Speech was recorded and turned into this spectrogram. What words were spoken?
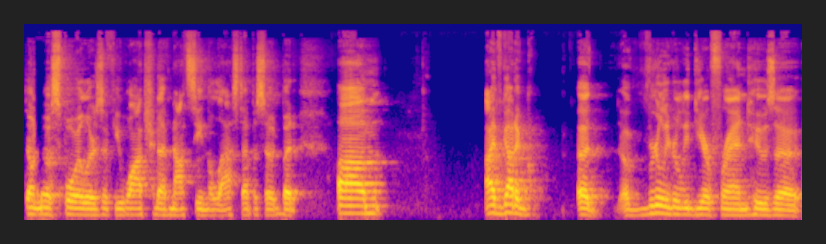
don't know spoilers if you watch it. I've not seen the last episode, but um, I've got a, a, a really really dear friend who's a,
